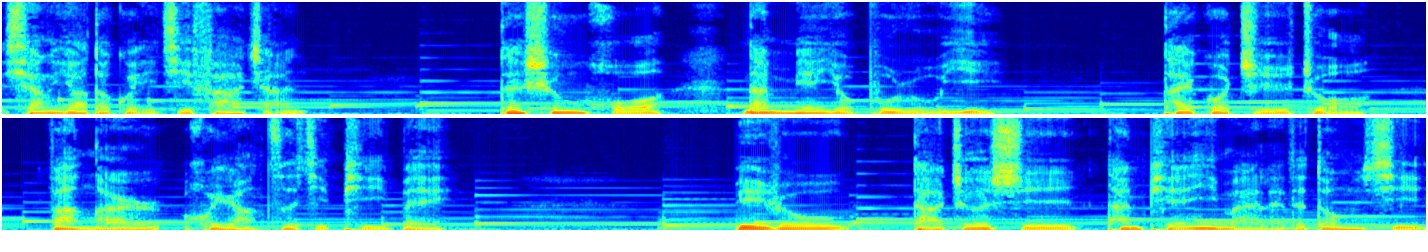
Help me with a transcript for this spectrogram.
想要的轨迹发展，但生活难免有不如意，太过执着，反而会让自己疲惫。比如。打折时贪便宜买来的东西，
